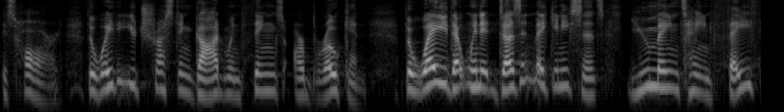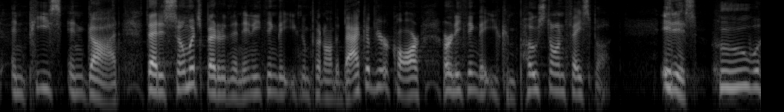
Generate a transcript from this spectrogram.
is hard, the way that you trust in God when things are broken, the way that when it doesn't make any sense, you maintain faith and peace in God. That is so much better than anything that you can put on the back of your car or anything that you can post on Facebook. It is who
